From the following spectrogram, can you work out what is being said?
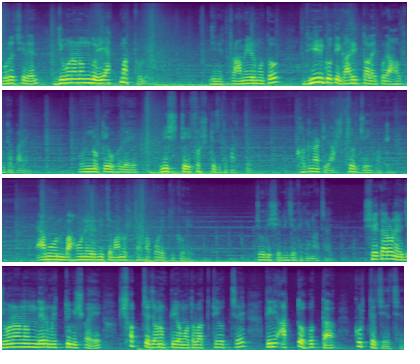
বলেছিলেন, জীবনানন্দই একমাত্র লোক, যিনি ট্রামের মতো ধীর গতি গাড়ির তলায় পড়ে আহত হতে পারেন। অন্য কেউ হলে নিশ্চয়ই ফসকে যেতে পারতেন ঘটনাটি আশ্চর্যই বটে। এমন বাহনের নিচে মানুষ চাপা পড়ে কি করে? যদি সে নিজে থেকে না চায়। সে কারণে জীবনানন্দের মৃত্যু বিষয়ে সবচেয়ে জনপ্রিয় মতবাদটি হচ্ছে, তিনি আত্মহত্যা করতে চেয়েছেন।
